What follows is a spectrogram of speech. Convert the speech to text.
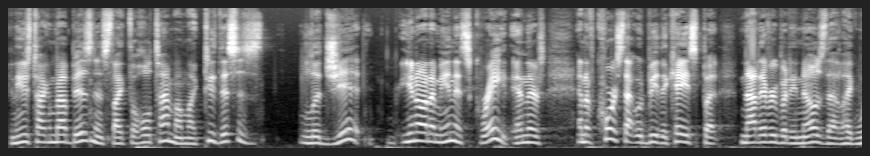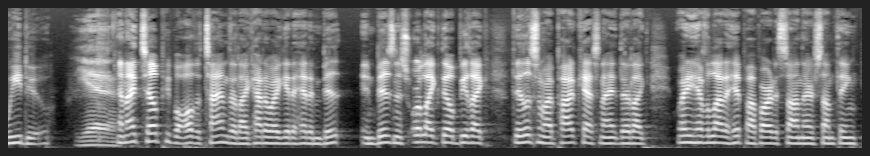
And he was talking about business like the whole time. I'm like, dude, this is legit. You know what I mean? It's great. And there's and of course that would be the case, but not everybody knows that like we do. Yeah. And I tell people all the time, they're like, "How do I get ahead in, bu- in business?" Or like they'll be like, they listen to my podcast and I, they're like, "Why do you have a lot of hip hop artists on there or something?"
